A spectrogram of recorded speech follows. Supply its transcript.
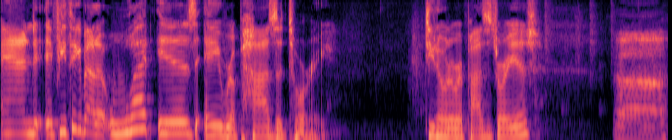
And if you think about it, what is a repository? Do you know what a repository is? Uh,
